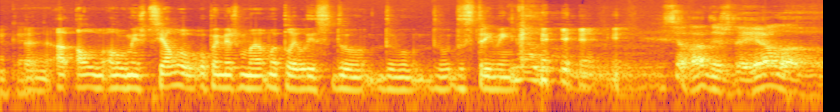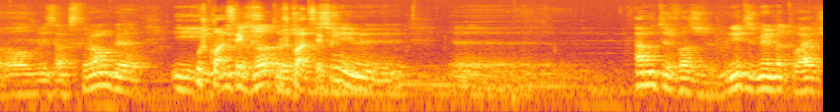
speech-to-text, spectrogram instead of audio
ok. Eh, há- há alguma em especial ou, ou põe mesmo uma, uma playlist do, do, do, do streaming? Não, sei lá, desde a ela ao Louis Armstrong eh, e Os clássicos, outras. os clássicos. Sim, eh, há muitas vozes bonitas, mesmo atuais,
